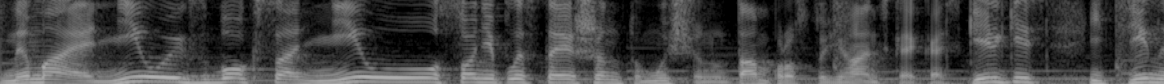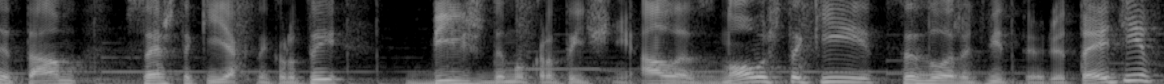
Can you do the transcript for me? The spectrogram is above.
немає ні у Xbox, ні у Sony PlayStation, тому що ну там просто гігантська якась кількість, і ціни там все ж таки, як не крути, більш демократичні. Але знову ж таки, все залежить від пріоритетів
